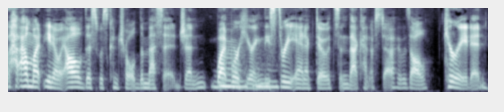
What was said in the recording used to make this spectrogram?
how much you know all of this was controlled the message and what mm-hmm. we're hearing these mm-hmm. three anecdotes and that kind of stuff it was all curated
